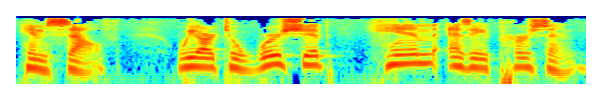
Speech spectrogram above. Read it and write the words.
Himself. We are to worship Him as a person.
